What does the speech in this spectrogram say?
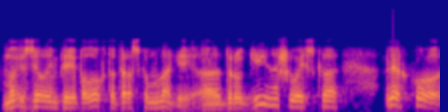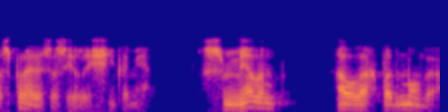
Мы сделаем переполох в татарском лагере, а другие наши войска легко справятся с язычниками. Смелым Аллах подмога.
